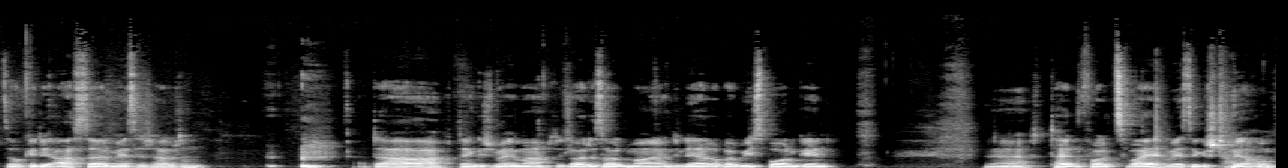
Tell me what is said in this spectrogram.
so GTA-Style-mäßig halt. Da denke ich mir immer, die Leute sollten mal in die Lehre bei Respawn gehen. Äh, Titanfall 2 mäßige Steuerung.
